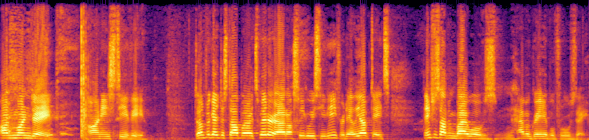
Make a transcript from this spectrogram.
on Monday on East TV. Don't forget to stop by our Twitter at TV for daily updates. Thanks for stopping by, Wolves, and have a great April Fool's Day.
